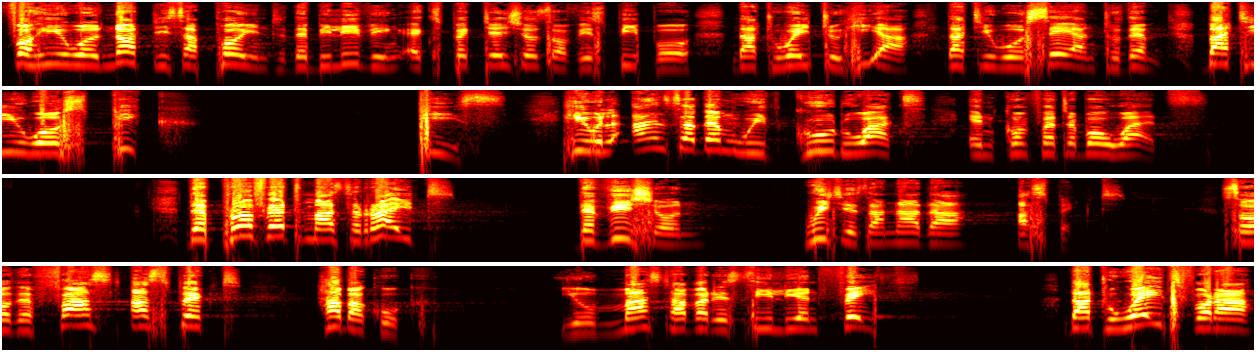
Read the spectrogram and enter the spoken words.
for he will not disappoint the believing expectations of his people that wait to hear that he will say unto them, but he will speak peace. He will answer them with good works and comfortable words. The prophet must write the vision, which is another aspect. So, the first aspect, Habakkuk, you must have a resilient faith that waits for, a,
